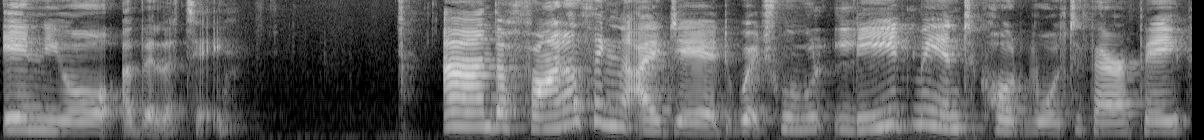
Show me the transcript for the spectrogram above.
in your ability. And the final thing that I did, which will lead me into cold water therapy,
